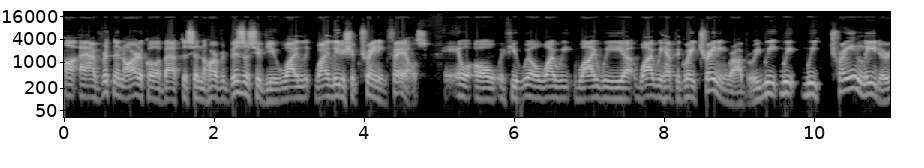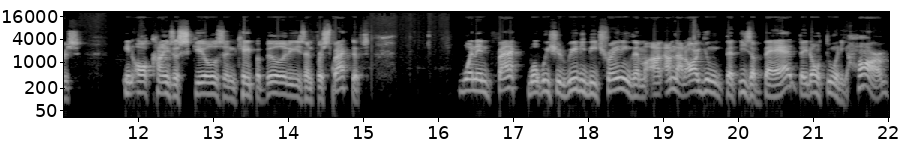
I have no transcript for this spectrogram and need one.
Uh, I've written an article about this in the Harvard Business Review. Why why leadership training fails or, or, if you will, why we why we uh, why we have the great training robbery. We we we train leaders in all kinds of skills and capabilities and perspectives. When in fact, what we should really be training them, I, I'm not arguing that these are bad; they don't do any harm,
